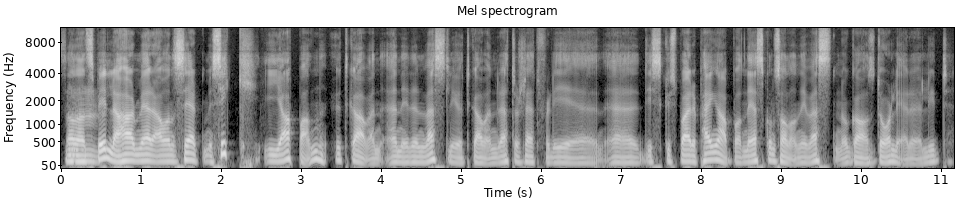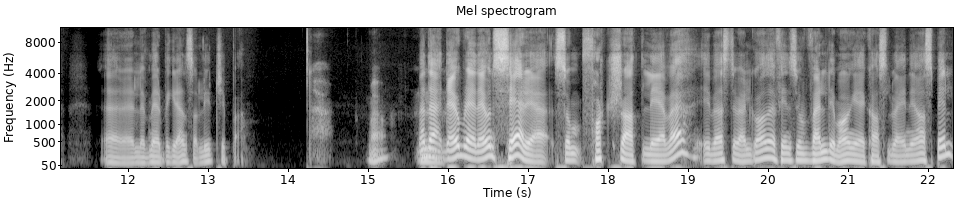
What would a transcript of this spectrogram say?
Sånn at Mm. spillet har mer avansert musikk i Japan-utgaven enn i den vestlige utgaven, rett og slett fordi eh, de skulle spare penger på Nes-konsollene i Vesten og ga oss dårligere lyd, eh, eller mer begrensa lydchipper. Ja. Men det, det, er jo det er jo en serie som fortsatt lever i beste velgående. Det finnes jo veldig mange Castlevania-spill.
